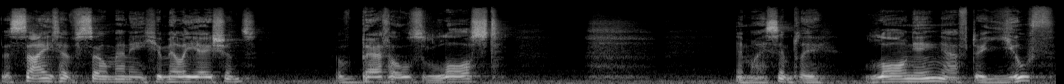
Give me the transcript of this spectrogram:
The sight of so many humiliations, of battles lost. Am I simply longing after youth?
